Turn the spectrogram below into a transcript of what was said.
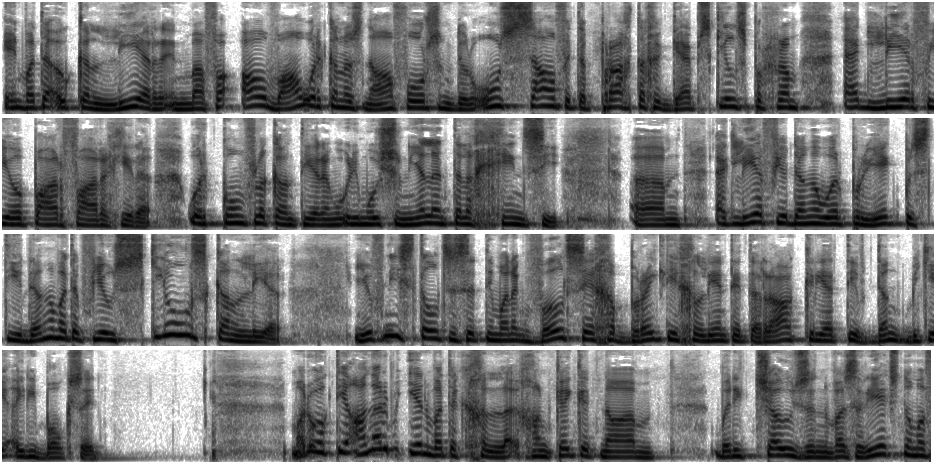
en wat 'n ou kan leer en maar veral waaroor kan ons navorsing doen? Ons self het 'n pragtige gap skills program. Ek leer vir jou 'n paar vaardighede oor konflikhantering, oor emosionele intelligensie. Ehm um, ek leer vir jou dinge oor projekbestuur, dinge wat ek vir jou skills kan leer. Jy hoef nie stil te sit nie, want ek wil sê gebruik die geleentheid, raak kreatief, dink bietjie uit die boks uit. Maar ook die ander een wat ek gaan kyk het na um, by die Chosen was reeks nommer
